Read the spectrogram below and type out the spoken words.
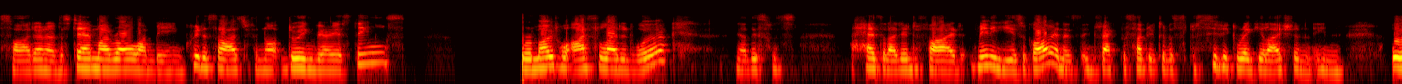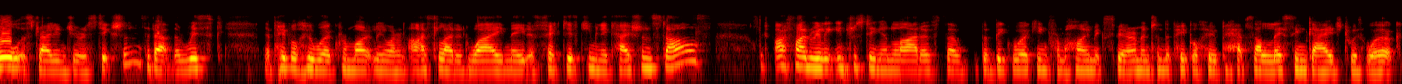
so I don't understand my role. I'm being criticised for not doing various things. Remote or isolated work. Now, this was a hazard identified many years ago and is, in fact, the subject of a specific regulation in all Australian jurisdictions about the risk that people who work remotely or in an isolated way need effective communication styles, which I find really interesting in light of the, the big working from home experiment and the people who perhaps are less engaged with work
